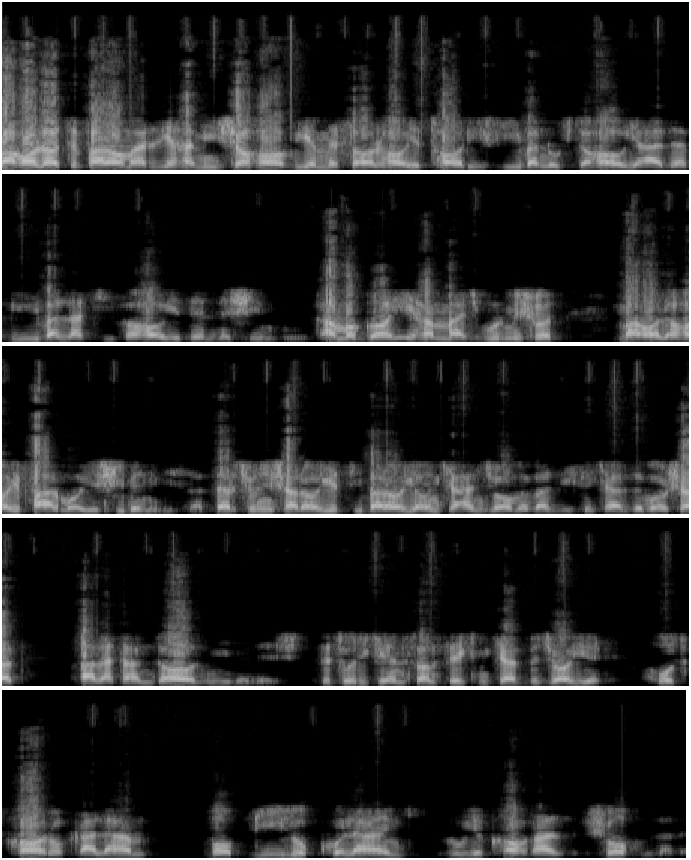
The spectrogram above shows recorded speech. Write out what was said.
مقالات فرامرزی همیشه حاوی مثالهای تاریخی و نکتههای ادبی و لطیفه های دلنشین بود. اما گاهی هم مجبور می‌شد مقاله های فرمایشی بنویسد. در چنین شرایطی برای آنکه انجام وظیفه کرده باشد غلط انداز می نوشت به طوری که انسان فکر می‌کرد به جای خودکار و قلم با بیل و کلنگ روی کاغذ شخم زده.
